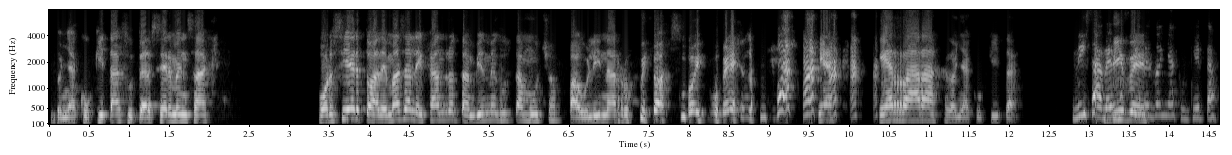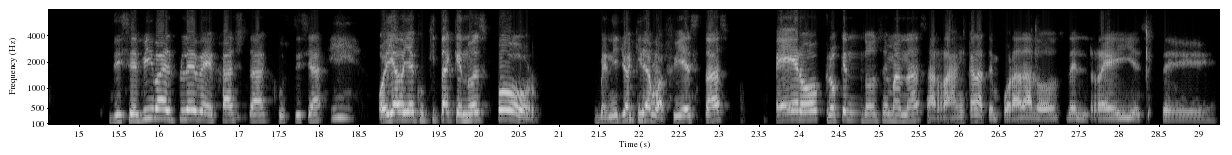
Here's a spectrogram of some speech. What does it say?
Doña Cuquita, su tercer mensaje. Por cierto, además de Alejandro, también me gusta mucho Paulina Rubio, es muy bueno. Qué, qué rara, Doña Cuquita. Ni sabemos Vive. quién es Doña Cuquita. Dice, viva el plebe, hashtag justicia. Oiga, Doña Cuquita, que no es por venir yo aquí de. Aguafiestas, pero creo que en dos semanas arranca la temporada 2 del Rey, este,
